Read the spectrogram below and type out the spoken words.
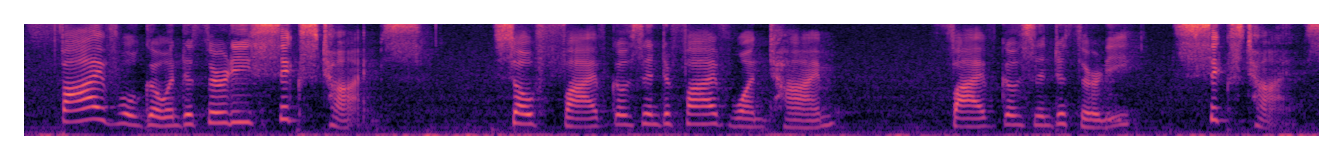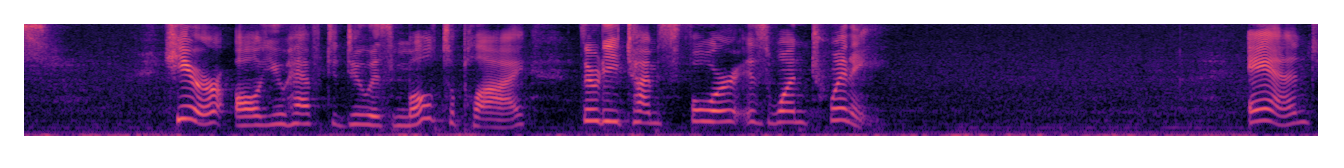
5 will go into 36 times. So 5 goes into 5 one time, 5 goes into 30 six times. Here, all you have to do is multiply. 30 times 4 is 120. And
